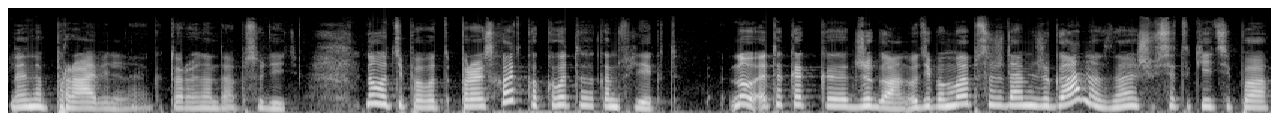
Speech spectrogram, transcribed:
наверное, правильная, которую надо обсудить. Ну, вот, типа, вот происходит какой-то конфликт. Ну, это как э, Джиган. Вот, типа, мы обсуждаем Джигана, знаешь, и все такие, типа...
